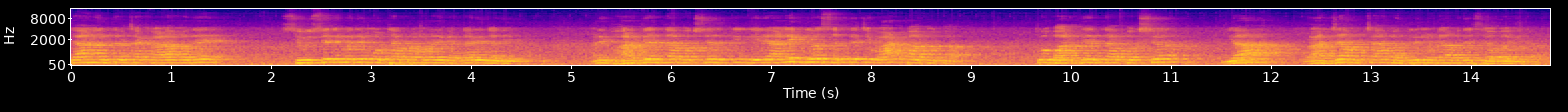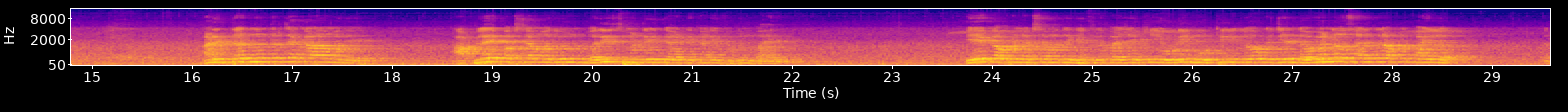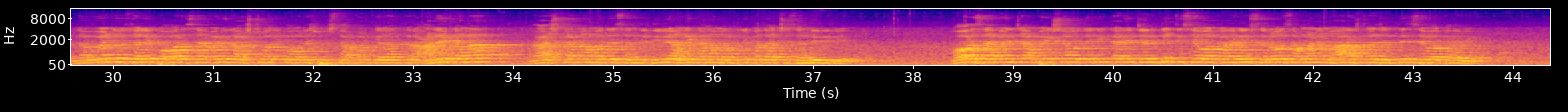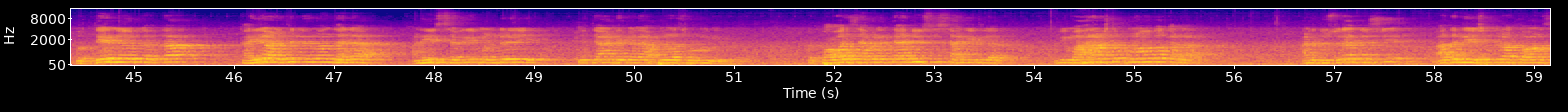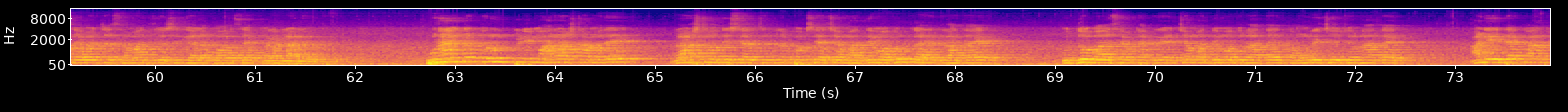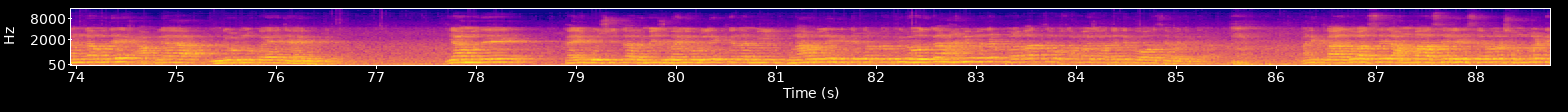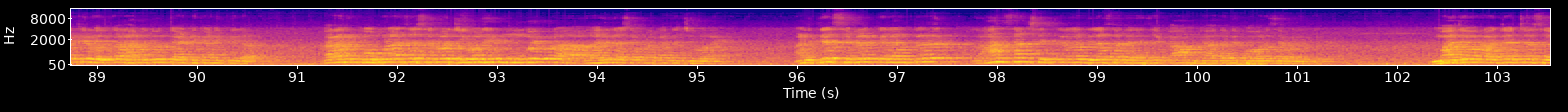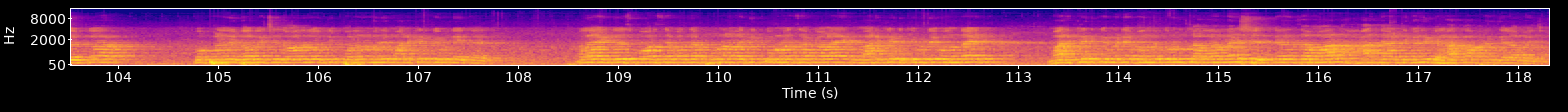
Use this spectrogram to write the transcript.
त्यानंतरच्या काळामध्ये शिवसेनेमध्ये मोठ्या प्रमाणात गटारी झाली आणि भारतीय जनता पक्ष गेले अनेक दिवस सत्तेची वाट पाहत होता तो भारतीय जनता पक्ष या राज्याच्या मंत्रिमंडळामध्ये सहभागी झाला आणि तदनंतरच्या काळामध्ये आपल्याही पक्षामधून बरीच मंडळी त्या ठिकाणी फुटून बाहेर गेली. एक आपण लक्षामध्ये घेतलं पाहिजे की एवढी मोठी लोक जे नव्याण्णव साली जर आपण पाहिलं नव्याण्णव साली पवार साहेबांनी राष्ट्रवादी काँग्रेस पक्ष स्थापन केल्यानंतर अनेकांना राजकारणामध्ये संधी दिली अनेकांना मंत्रिपदाची संधी दिली. पवार साहेबांची अपेक्षा होती की त्यांनी जनतेची सेवा करावी सर्वसामान्य महाराष्ट्रात जनतेची सेवा करावी. व ते न करता काही अडचणी निर्माण झाल्या आणि ही सगळी मंडळी ती त्या ठिकाणी आपल्याला सोडून गेली. तर पवार साहेबांनी त्या दिवशी सांगितलं मी महाराष्ट्र पुन्हा उभा करणार. आणि दुसऱ्या दिवशी आदरणीय यशवंतराव चव्हाण साहेबांच्या समाधी दर्शन घ्यायला पवारसाहेब करायला आले होते. पुन्हा एकदा तरुण पिढी महाराष्ट्रामध्ये राष्ट्रवादी शरदचंद्र पक्ष याच्या माध्यमातून कार्यरत राहत आहेत उद्धव बाळासाहेब ठाकरे यांच्या माध्यमातून राहत आहेत काँग्रेसच्या विचार राहत आहेत. आणि येत्या कालखंडामध्ये आपल्या निवडणुका या जाहीर होतील. यामध्ये काही गोष्टीचा रमेशभाईने उल्लेख केला मी पुन्हा उल्लेख इथे करतो की रोजगार हमी फळबागचा समावेश आदरणीय पवार साहेबांनी केला आणि काजू असेल आंबा असेल हे सर्व शंभर टक्के रोजगार हमीतून त्या ठिकाणी केलं. कारण कोकणाचं सर्व जीवन हे मुंबईवर आधारित अशा प्रकारचं जीवन आहे. आणि ते सगळं केल्यानंतर लहान सहान शेतकऱ्याला दिलासा देण्याचं काम हे आदरणीय पवार साहेबांनी केलं. माझ्यावर राज्याच्या सहकार व फळ विभागाची जबाबदारी होती पणनमध्ये मार्केट कमिटी येत आहेत. मला एक दिवस पवार साहेबांचा फोन आला की कोरोनाचा काळ आहे मार्केट कमिटी बंद आहेत. मार्केट कमिट्या बंद करून चालणार नाही. शेतकऱ्यांचा माल हा त्या ठिकाणी ग्राहकापर्यंत गेला पाहिजे.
